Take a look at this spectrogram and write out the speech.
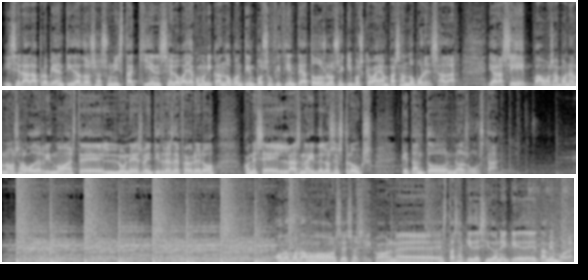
y será la propia entidad osasunista quien se lo vaya comunicando con tiempo suficiente a todos los equipos que vayan pasando por el Sadar. Y ahora sí, vamos a ponernos algo de ritmo a este lunes 23 de febrero con ese Last Night de los Strokes que tanto nos gustan. O mejor vamos, eso sí, con eh, Estás aquí de Sidone que también molan.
